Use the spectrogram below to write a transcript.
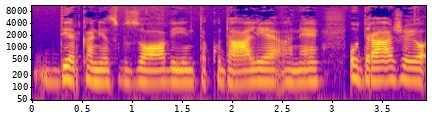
dirkanja z vozovi in tako dalje, ne, odražajo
